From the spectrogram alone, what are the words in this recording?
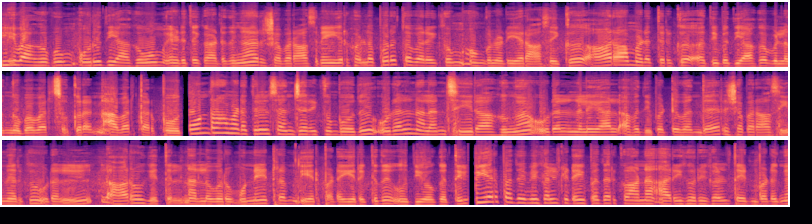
தெளிவாகவும் உறுதியாகவும் எடுத்து காட்டுதுங்க. ரிஷபராசினியர்களை பொறுத்த வரைக்கும் உங்களுடைய ராசிக்கு ஆறாம் இடத்திற்கு அதிபதியாக விளங்குபவர் சுக்கரன். அவர் தற்போது மூன்றாம் இடத்தில் சஞ்சரிக்கும் போது உடல் நலன் சீராகுங்க. உடல் நிலையால் அவதிப்பட்டு வந்த ரிஷபராசினருக்கு உடலில் ஆரோக்கியத்தில் நல்ல ஒரு முன்னேற்றம் ஏற்பட இருக்குது. உத்தியோகத்தில் உயர் பதவிகள் கிடைப்பதற்கான அறிகுறிகள் தென்படுங்க.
